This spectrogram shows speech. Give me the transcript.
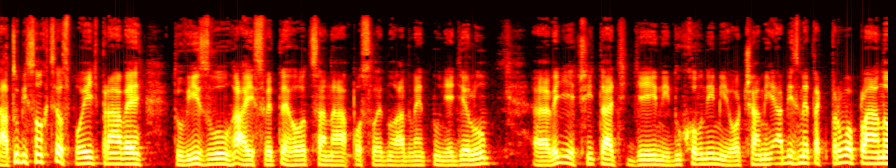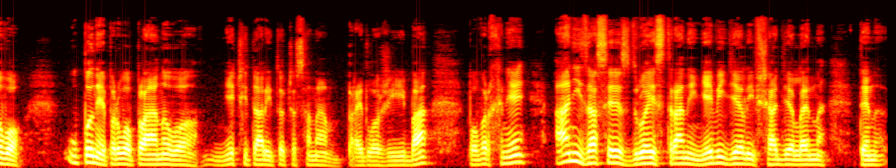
No a tu by som chcel spojiť práve tú výzvu aj svätého Otca na poslednú adventnú nedelu, e, vedieť čítať dejiny duchovnými očami, aby sme tak prvoplánovo, úplne prvoplánovo nečítali to, čo sa nám predloží iba povrchne, ani zase z druhej strany nevideli všade len ten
